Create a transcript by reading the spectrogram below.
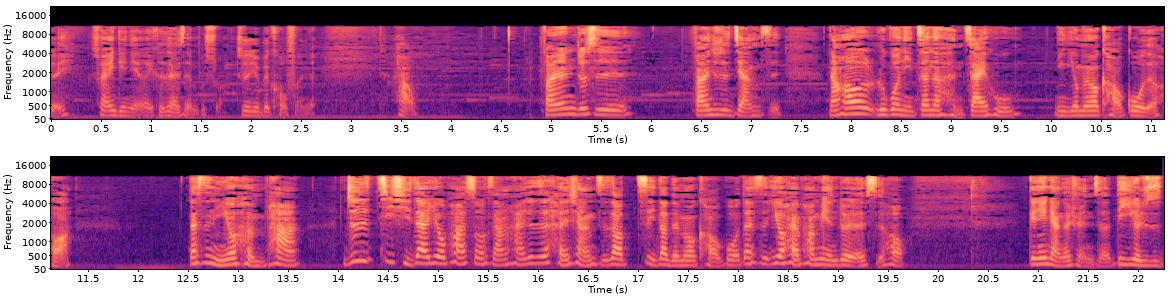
对，算一点点而已，可是还是很不爽，就是又被扣分了。好，反正就是，反正就是这样子。然后，如果你真的很在乎你有没有考过的话，但是你又很怕，你就是既期待又怕受伤害，就是很想知道自己到底有没有考过，但是又害怕面对的时候，给你两个选择：第一个就是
